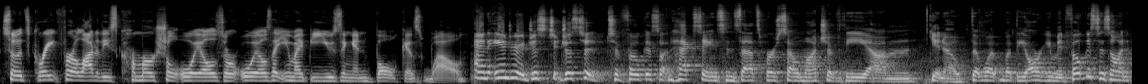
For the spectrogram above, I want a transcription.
So it's great for a lot of these commercial oils or oils that you might be using in bulk as well. And Andrea, just to, just to, to focus on hexane, since that's where so much of the um, you know the, what, what the argument focuses on,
